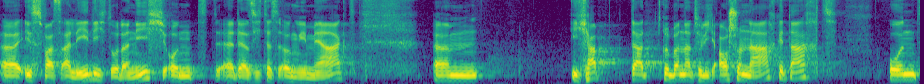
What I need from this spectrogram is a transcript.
äh, ist was erledigt oder nicht und äh, der sich das irgendwie merkt. Ähm, ich habe darüber natürlich auch schon nachgedacht und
